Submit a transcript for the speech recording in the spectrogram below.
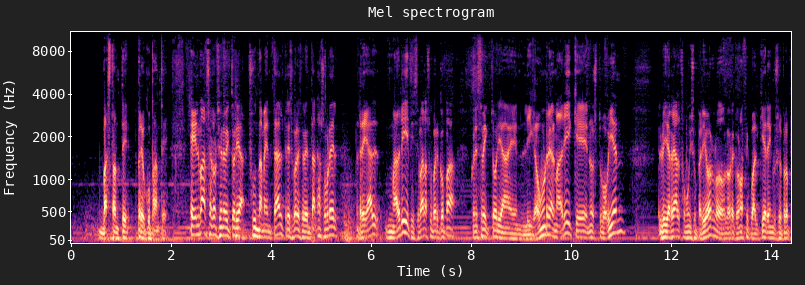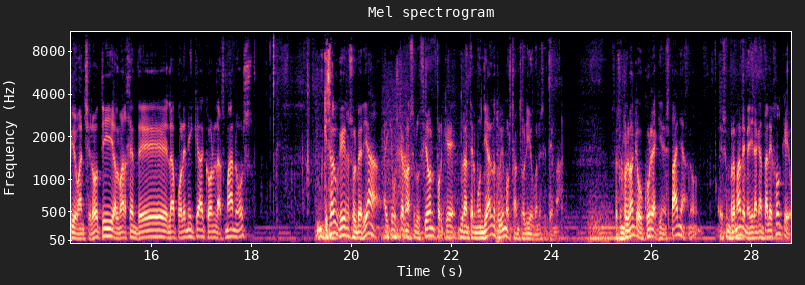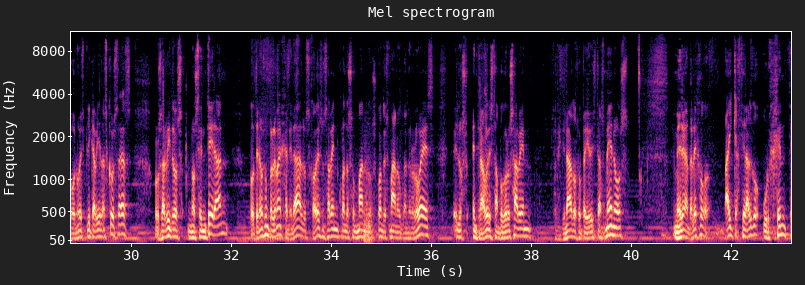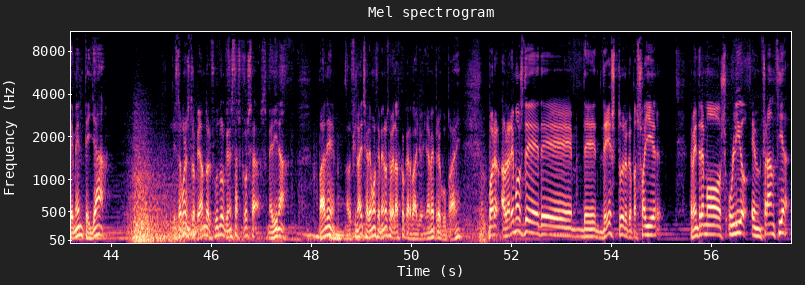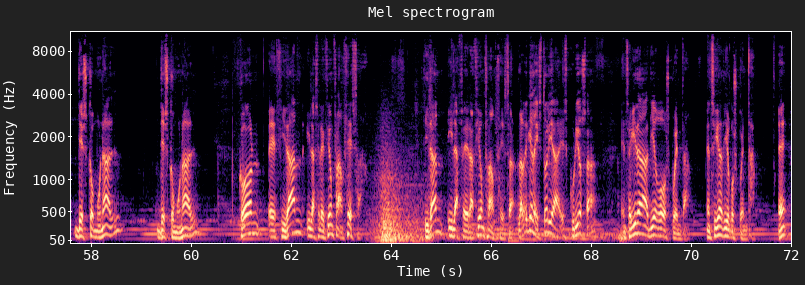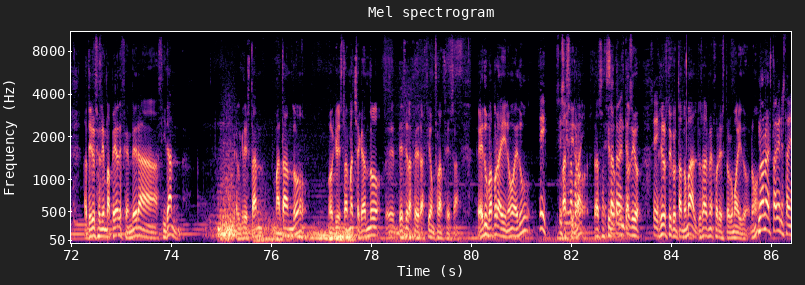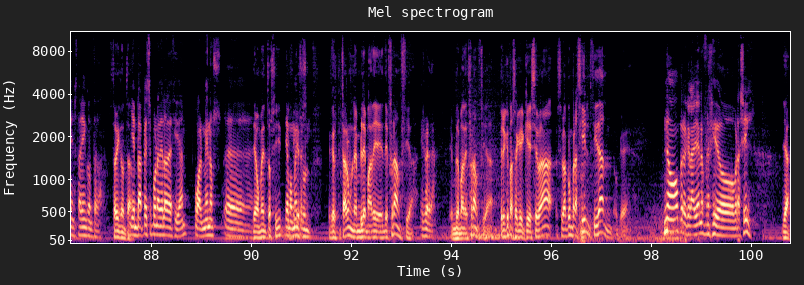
bastante preocupante. El Barça consigue una victoria fundamental, tres goles de ventaja sobre el Real Madrid y se va a la Supercopa con esta victoria en Liga. Un Real Madrid que no estuvo bien. El Villarreal fue muy superior, lo, reconoce cualquiera, incluso el propio Ancelotti, al margen de la polémica con las manos. Que es algo que hay que resolver ya. Hay que buscar una solución porque durante el Mundial no tuvimos tanto lío con ese tema. Es un problema que ocurre aquí en España, ¿no? Es un problema de Medina Cantalejo que o no explica bien las cosas, o los árbitros no se enteran, o tenemos un problema en general. Los jugadores no saben cuándo son manos, cuándo es mano, cuándo no lo es. Eh, Los entrenadores tampoco lo saben, los aficionados o periodistas menos. Medina Cantalejo, hay que hacer algo urgentemente ya. Estamos estropeando el fútbol con estas cosas, Medina. Vale, al final echaremos de menos a Velasco Carballo, ya me preocupa. ¿eh? Bueno, hablaremos de, esto, de lo que pasó ayer. También tenemos un lío en Francia descomunal, descomunal, con eh, Zidane y la selección francesa. Zidane y la Federación Francesa. La verdad que la historia es curiosa. Enseguida Diego os cuenta. Enseguida Diego os cuenta. ¿eh? Ha tenido que salir Mbappé a defender a Zidane, el que le están matando o el que le están machacando eh, desde la Federación Francesa. Edu, va por ahí, ¿no, Edu? Sí, sí, Va sí, así, va por ¿no? ahí. Estás haciendo Exactamente gestos, digo, Sí. así lo estoy contando mal. Tú sabes mejor esto, cómo ha ido, ¿no? No, no, está bien, está bien, está bien contado. Está bien contado. Y Mbappé se pone de lado de Zidane, o al menos eh, De momento sí. Dice momento un, Hay que respetar un emblema de, de Francia. es verdad. Emblema de Francia. ¿Pero qué pasa? ¿Que, que se, va, se va con Brasil, Zidane? ¿O qué? No, pero que le hayan ofrecido Brasil. Ya.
